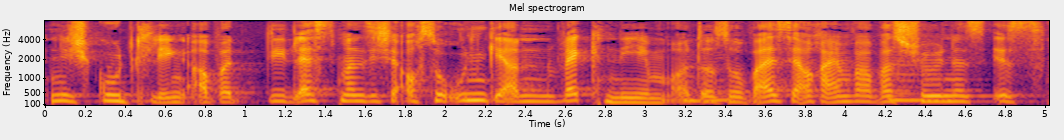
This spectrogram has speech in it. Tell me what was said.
nicht gut klingen, aber die lässt man sich auch so ungern wegnehmen oder mhm. so, weil es ja auch einfach was mhm. Schönes ist.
